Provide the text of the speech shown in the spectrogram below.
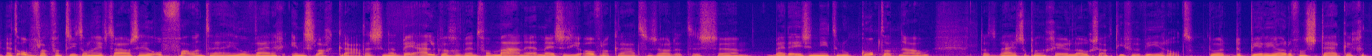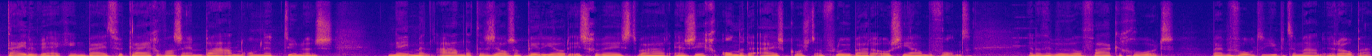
Het oppervlak van Triton heeft trouwens heel opvallend, hè? heel weinig inslagkraters. En dat ben je eigenlijk wel gewend van maan. Hè? Meestal zie je overal kraters en zo. Dat is eh, bij deze niet. En hoe komt dat nou? Dat wijst op een geologisch actieve wereld. Door de periode van sterke getijdenwerking bij het verkrijgen van zijn baan om Neptunus neemt men aan dat er zelfs een periode is geweest waar er zich onder de ijskorst een vloeibare oceaan bevond. En dat hebben we wel vaker gehoord bij bijvoorbeeld de Jupitermaan Europa.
